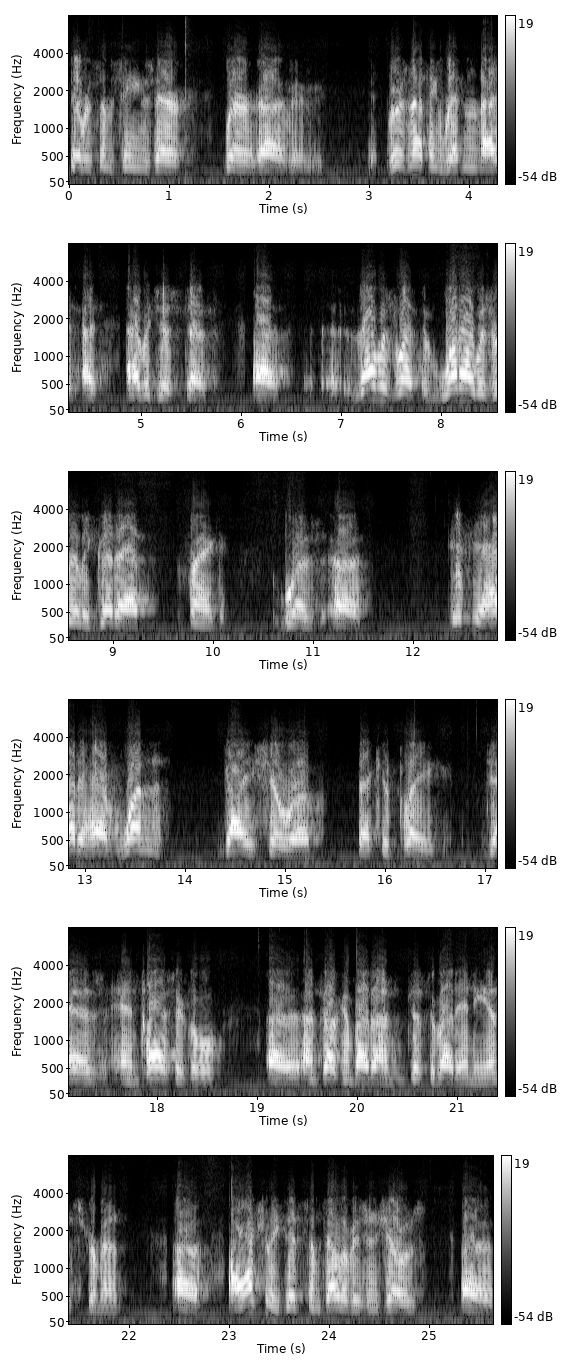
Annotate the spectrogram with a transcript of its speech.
there were some scenes there where uh, there was nothing written. I I, I would just uh, uh, that was what what I was really good at, Frank, was uh, if you had to have one guy show up that could play jazz and classical. Uh, I'm talking about on just about any instrument. Uh, I actually did some television shows, uh,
